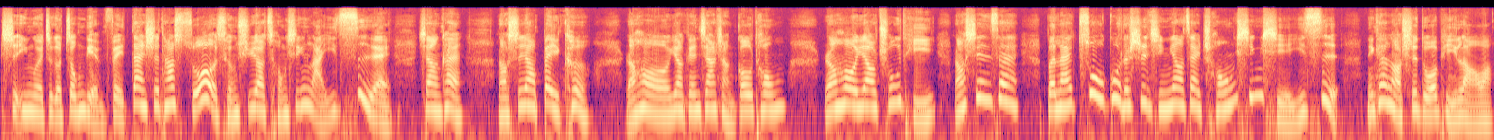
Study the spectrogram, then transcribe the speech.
是因为这个钟点费，但是他所有程序要重新来一次。哎，想想看，老师要备课，然后要跟家长沟通，然后要出题，然后现在本来做过的事情要再重新写一次。你看老师多疲劳啊！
